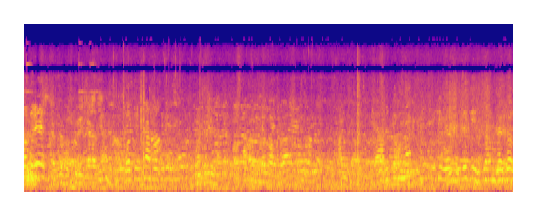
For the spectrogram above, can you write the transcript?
Botires. Botires na botires. Ya, bu konuda ki ben de değil. Ben de.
